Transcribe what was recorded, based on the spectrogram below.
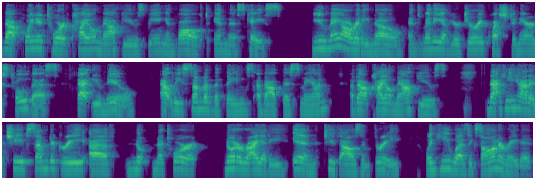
that pointed toward Kyle Matthews being involved in this case. You may already know, and many of your jury questionnaires told us that you knew at least some of the things about this man, about Kyle Matthews, that he had achieved some degree of notor- notoriety in 2003 when he was exonerated,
